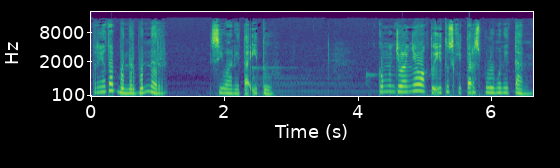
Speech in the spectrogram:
ternyata bener-bener si wanita itu. Kemunculannya waktu itu sekitar 10 menitan.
